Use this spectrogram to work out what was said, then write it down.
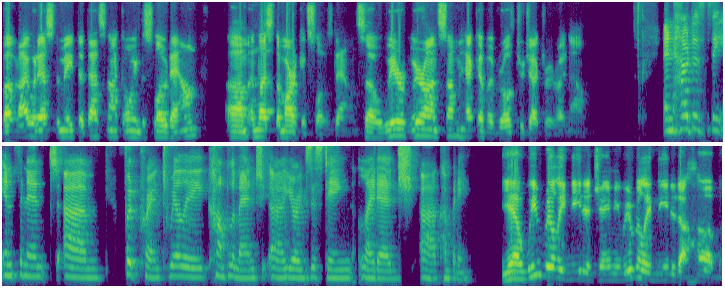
but I would estimate that that's not going to slow down um, unless the market slows down. So we're we're on some heck of a growth trajectory right now. And how does the Infinite um, footprint really complement uh, your existing LightEdge uh, company? Yeah, we really needed, Jaymie, we really needed a hub,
